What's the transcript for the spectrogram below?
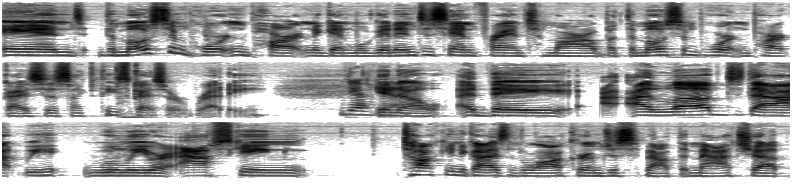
And the most important part, and again, we'll get into San Fran tomorrow, but the most important part, guys, is like these guys are ready. Yeah. You know, they, I loved that we, when we were asking talking to guys in the locker room just about the matchup,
